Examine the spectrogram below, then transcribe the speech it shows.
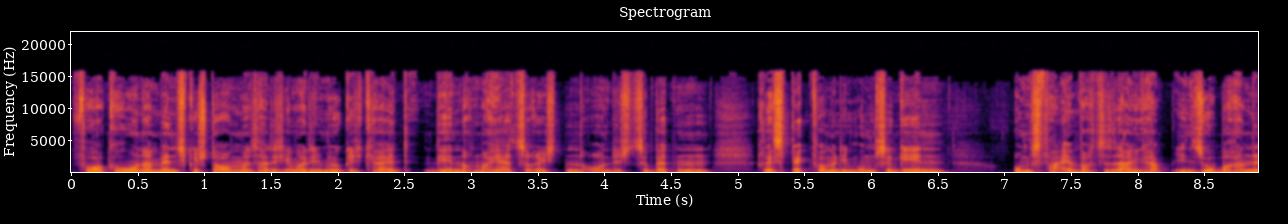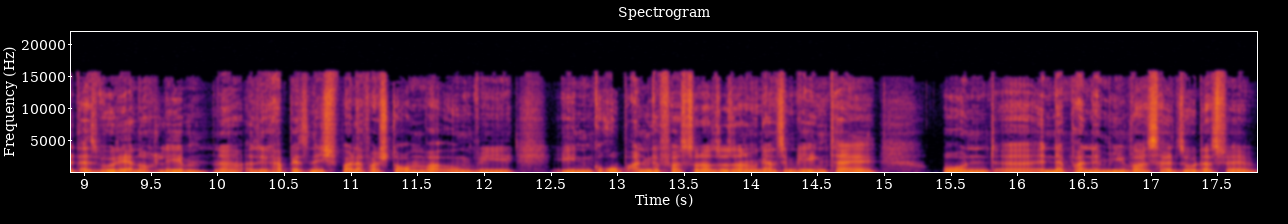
vor Corona ein Mensch gestorben ist, hatte ich immer die Möglichkeit, den nochmal herzurichten, ordentlich zu betten, respektvoll mit ihm umzugehen. Mhm. Um es vereinfacht zu sagen, ich habe ihn so behandelt, als würde er noch leben. Ne? Also ich habe jetzt nicht, weil er verstorben war, irgendwie ihn grob angefasst oder so, sondern ganz im Gegenteil. Und äh, in der Pandemie war es halt so, dass wir,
